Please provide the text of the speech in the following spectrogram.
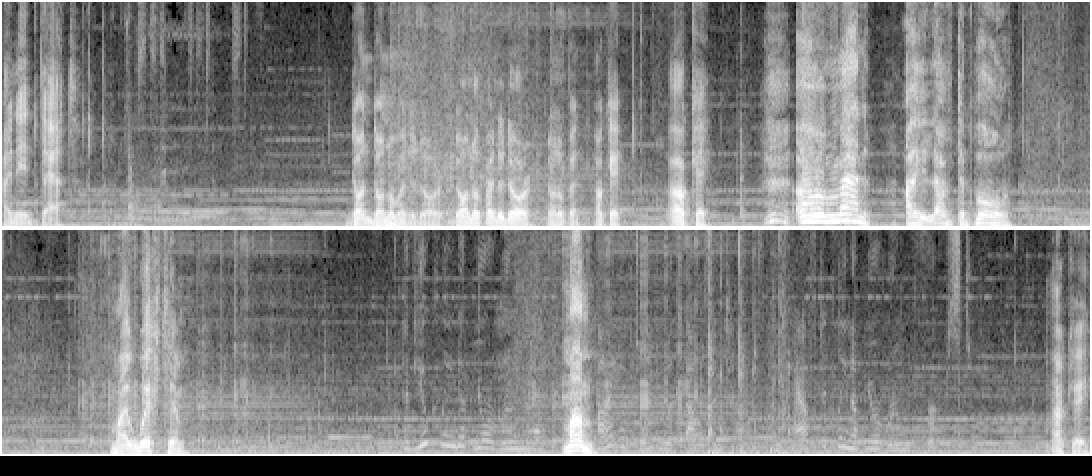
I need that. Don't don't open the door. Don't open the door. Don't open. Okay. Okay. Oh man! I love the ball. My victim. Have you cleaned up your room yet? Mom. I have told you a thousand times. You have to clean up your room first. Okay.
